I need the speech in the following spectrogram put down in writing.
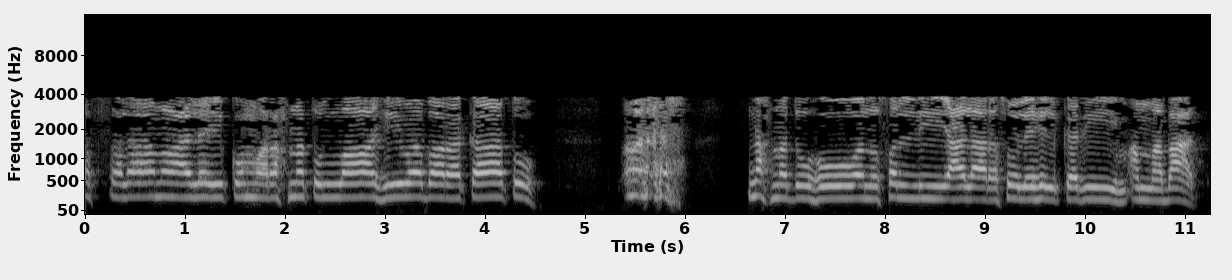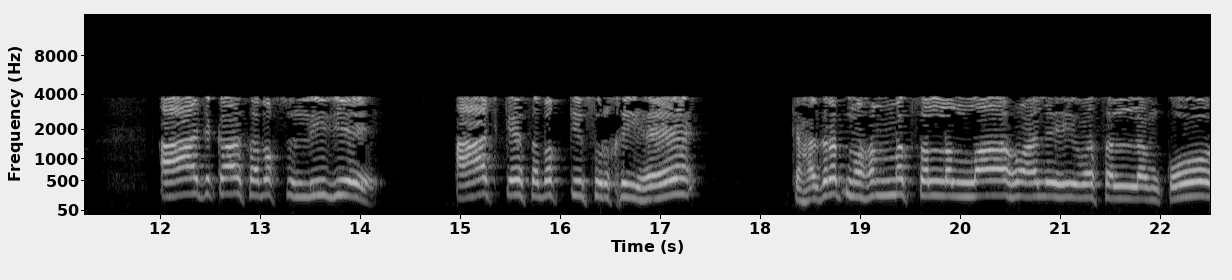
السلام علیکم ورحمۃ اللہ وبرکاتہ۔ نحمده ونصلي على رسوله الكريم اما بعد۔ آج کا سبق سن لیجیے۔ آج کے سبق کی سرخی ہے کہ حضرت محمد صلی اللہ علیہ وسلم کو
